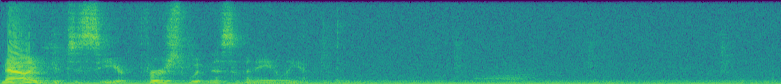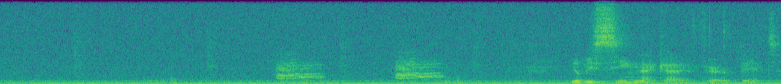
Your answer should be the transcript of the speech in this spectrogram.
Now you get to see your first witness of an alien. You'll be seeing that guy a fair bit.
